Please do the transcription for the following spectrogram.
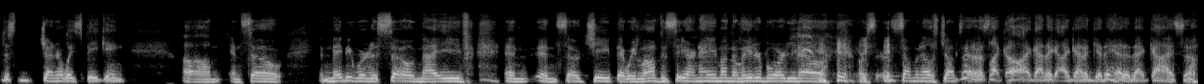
just generally speaking. Um, and so and maybe we're just so naive and, and so cheap that we love to see our name on the leaderboard, you know, or, or someone else jumps at us like, oh, I gotta, I gotta get ahead of that guy. So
